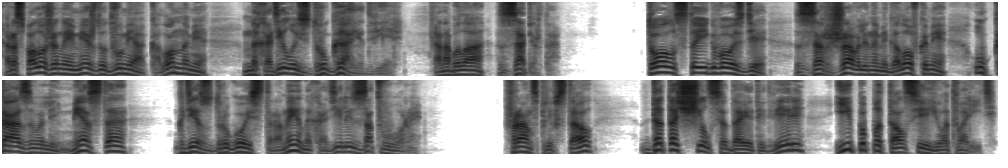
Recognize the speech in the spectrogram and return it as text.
расположенной между двумя колоннами, находилась другая дверь. Она была заперта. Толстые гвозди с заржавленными головками указывали место, где с другой стороны находились затворы. Франц привстал, дотащился до этой двери и попытался ее отворить.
